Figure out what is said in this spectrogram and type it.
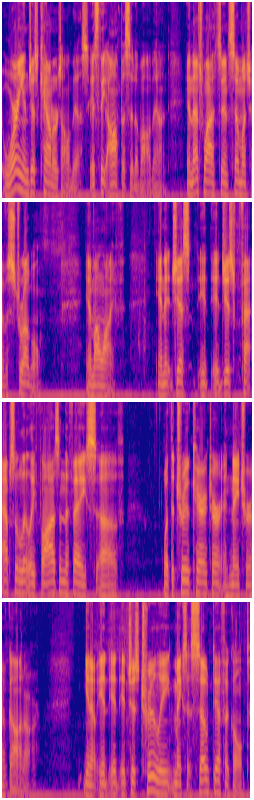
worrying just counters all this. It's the opposite of all that. And that's why it's been so much of a struggle in my life. And it just it, it just fa- absolutely flies in the face of what the true character and nature of God are. You know, it, it, it just truly makes it so difficult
